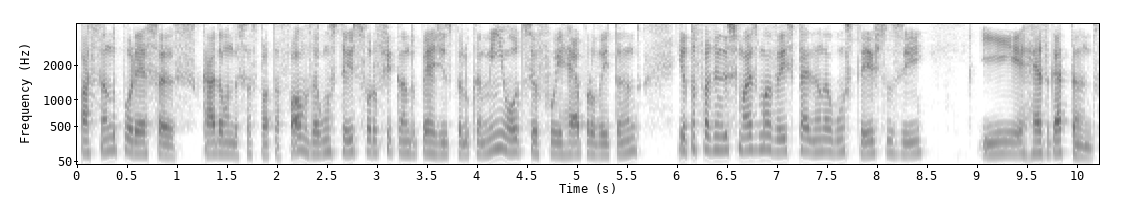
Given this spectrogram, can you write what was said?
passando por essas, cada uma dessas plataformas, alguns textos foram ficando perdidos pelo caminho, outros eu fui reaproveitando, e eu estou fazendo isso mais uma vez, pegando alguns textos e e resgatando.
